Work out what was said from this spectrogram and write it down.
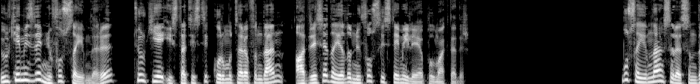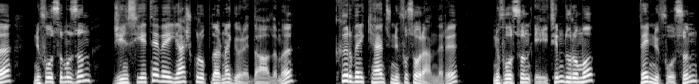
Ülkemizde nüfus sayımları, Türkiye İstatistik Kurumu tarafından adrese dayalı nüfus sistemiyle yapılmaktadır. Bu sayımlar sırasında nüfusumuzun cinsiyete ve yaş gruplarına göre dağılımı, kır ve kent nüfus oranları, nüfusun eğitim durumu ve nüfusun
